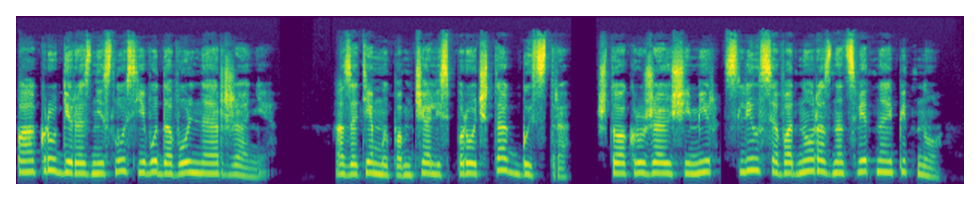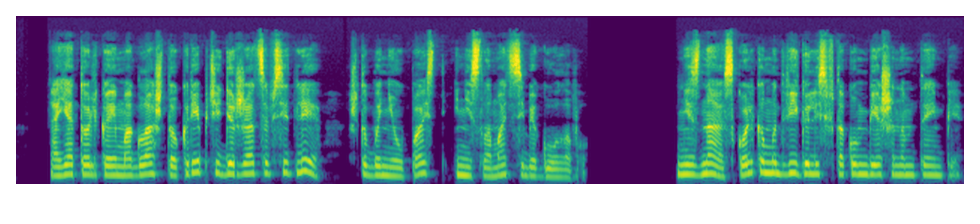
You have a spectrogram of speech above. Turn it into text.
по округе разнеслось его довольное ржание. А затем мы помчались прочь так быстро, что окружающий мир слился в одно разноцветное пятно, а я только и могла что крепче держаться в седле, чтобы не упасть и не сломать себе голову. Не знаю, сколько мы двигались в таком бешеном темпе.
